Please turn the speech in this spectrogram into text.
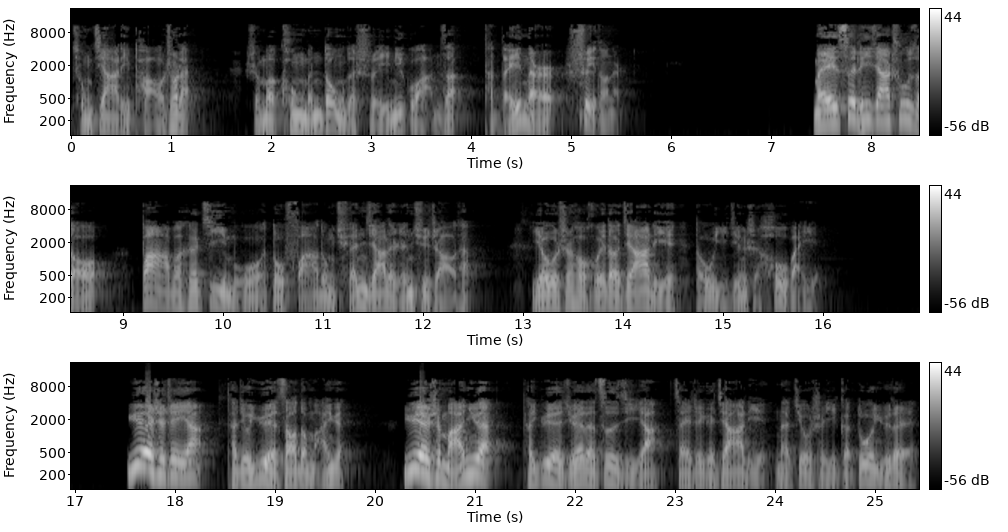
从家里跑出来，什么空门洞子、水泥管子，他逮哪儿睡到哪儿。每次离家出走。爸爸和继母都发动全家的人去找他，有时候回到家里都已经是后半夜。越是这样，他就越遭到埋怨；越是埋怨，他越觉得自己呀，在这个家里那就是一个多余的人。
